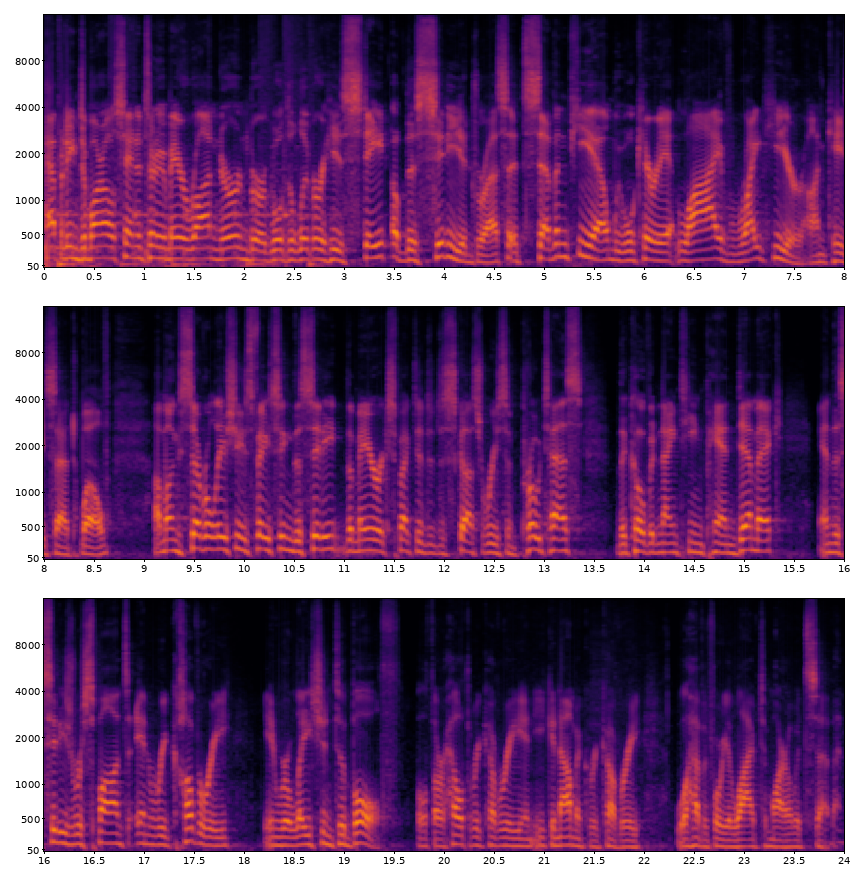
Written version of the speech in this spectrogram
Happening tomorrow, San Antonio Mayor Ron Nirenberg will deliver his State of the City address at 7 p.m. We will carry it live right here on KSAT 12. Among several issues facing the city, the mayor expected to discuss recent protests, the COVID 19 pandemic, and the city's response and recovery in relation to both, both our health recovery and economic recovery. We'll have it for you live tomorrow at 7.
